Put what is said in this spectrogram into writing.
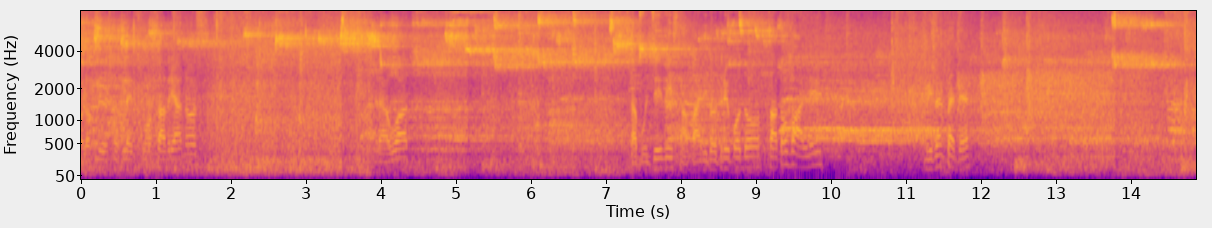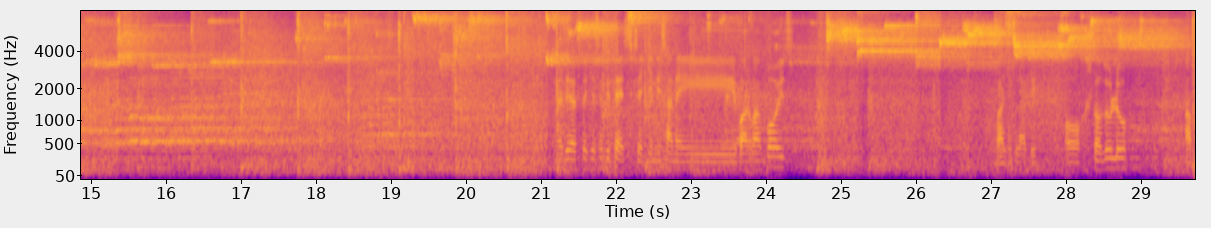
Ολοκλήρωσε το κλέψιμο ο Σταυριανός. Ραουάτ Ταμπουλτζίδης θα πάρει το τρίποντο, θα το βάλει. 0-5 Με δύο εύστοχες επιθέσεις ξεκινήσανε οι Powerbank Boys. Βάζει πλάτη ο Χριστοδούλου. Από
